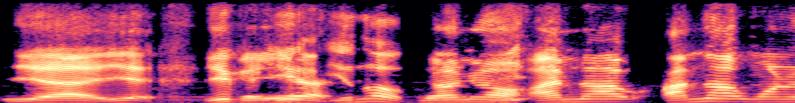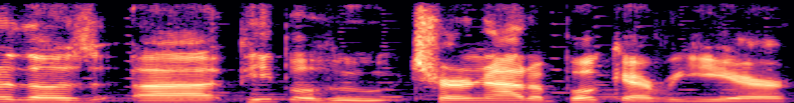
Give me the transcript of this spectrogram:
yeah, yeah. You, Yeah, you- yeah. you know. No, no, Ye- I'm not. I'm not one of those uh, people who churn out a book every year.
